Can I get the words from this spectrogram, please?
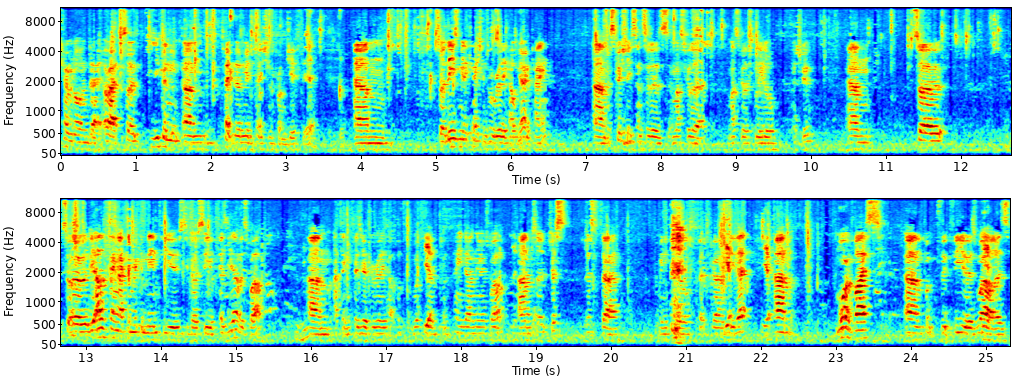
tramadol and date. Alright, so you can um, take the medication from Jeff there. Um, so these medications will really help with your pain, um, especially since it is a muscular musculoskeletal issue. Um, so, so the other thing I can recommend for you is to go see your physio as well. Mhm. Um, I think physio could really help with, with, Yeah. the, pain down there as well. Um, so just just uh, when you feel fit, go and see that. Yeah. Um, more advice um, for, for you as well is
